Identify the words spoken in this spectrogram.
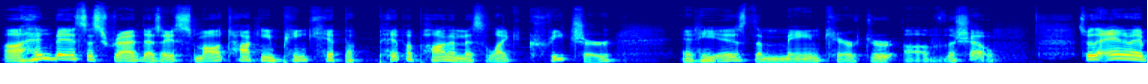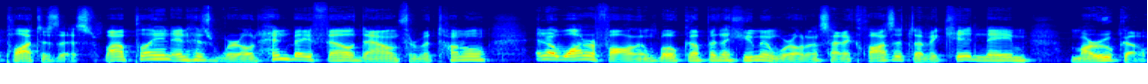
Uh, Henbei is described as a small talking pink hippo- hippopotamus like creature, and he is the main character of the show. So the anime plot is this. While playing in his world, Henbei fell down through a tunnel in a waterfall and woke up in the human world inside a closet of a kid named Maruko.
